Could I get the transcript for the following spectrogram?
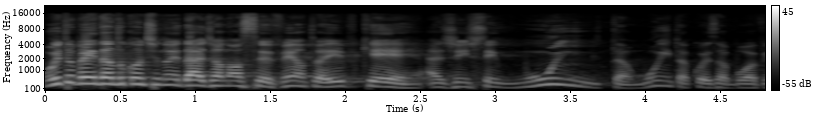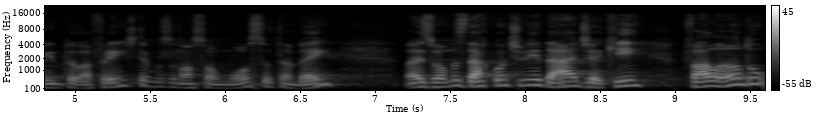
Muito bem, dando continuidade ao nosso evento aí, porque a gente tem muita, muita coisa boa vindo pela frente. Temos o nosso almoço também. Nós vamos dar continuidade aqui, falando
